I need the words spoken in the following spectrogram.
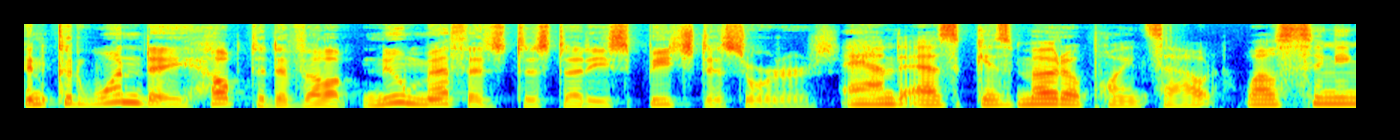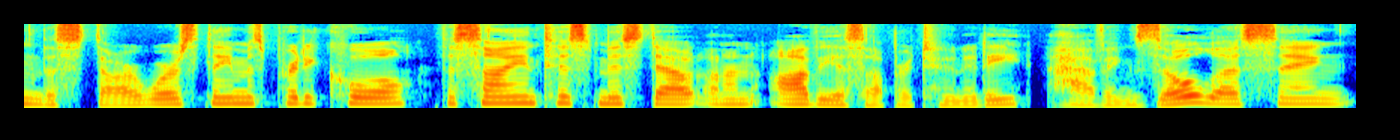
and could one day help to develop new methods to study speech disorders. And as Gizmodo points out, while singing the Star Wars theme is pretty cool, the scientists missed out on an obvious opportunity having Zola sing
